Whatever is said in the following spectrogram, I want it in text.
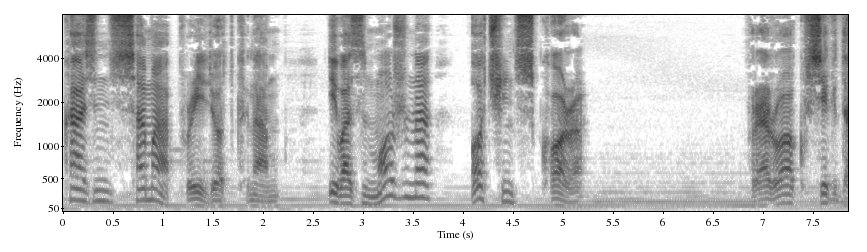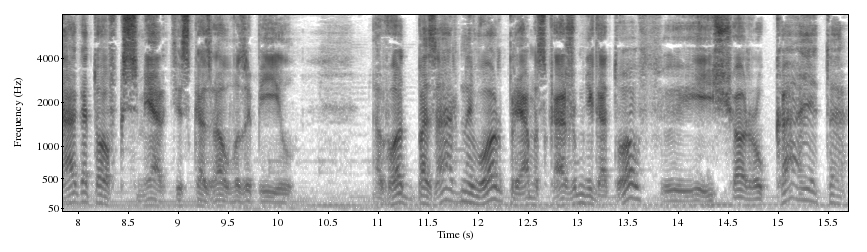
Казнь сама придет к нам. И, возможно, очень скоро. «Пророк всегда готов к смерти», — сказал Возопиил. «А вот базарный вор, прямо скажем, не готов. И еще рука эта...»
